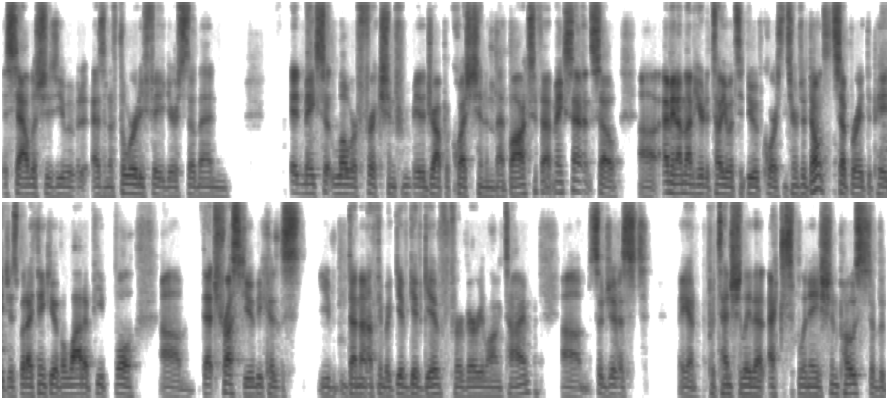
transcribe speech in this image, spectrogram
establishes you as an authority figure. So then it makes it lower friction for me to drop a question in that box, if that makes sense. So, uh, I mean, I'm not here to tell you what to do, of course, in terms of don't separate the pages, but I think you have a lot of people um, that trust you because you've done nothing but give, give, give for a very long time. Um, so, just again, potentially that explanation post of the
